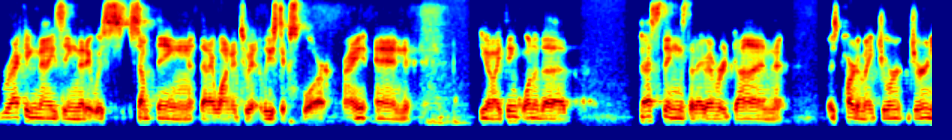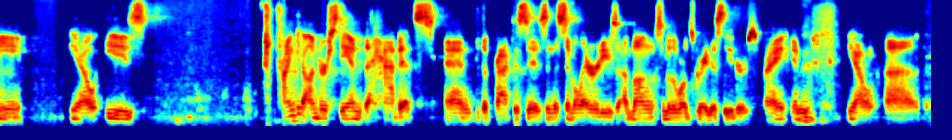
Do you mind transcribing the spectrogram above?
recognizing that it was something that I wanted to at least explore, right? And, you know, I think one of the best things that I've ever done as part of my journey, you know, is trying to understand the habits and the practices and the similarities among some of the world's greatest leaders, right? And, right. you know, uh,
